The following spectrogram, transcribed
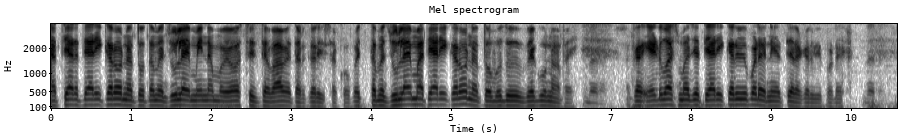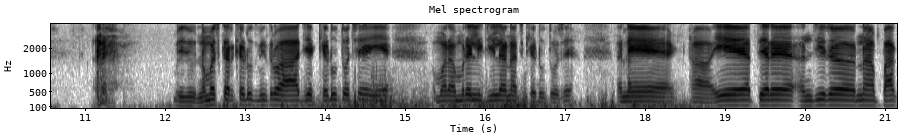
અત્યારે તૈયારી કરો ને તો તમે જુલાઈ મહિનામાં વ્યવસ્થિત રીતે વાવેતર કરી શકો. પછી તમે જુલાઈમાં તૈયારી કરો ને તો બધું ભેગું ના થાય. એડવાન્સમાં જે તૈયારી કરવી પડે ને અત્યારે કરવી પડે. બરાબર. બીજું નમસ્કાર ખેડૂત મિત્રો, આ જે ખેડૂતો છે એ અમારા અમરેલી જિલ્લાના જ ખેડૂતો છે. અને, હા, એ અત્યારે અંજીરના પાક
